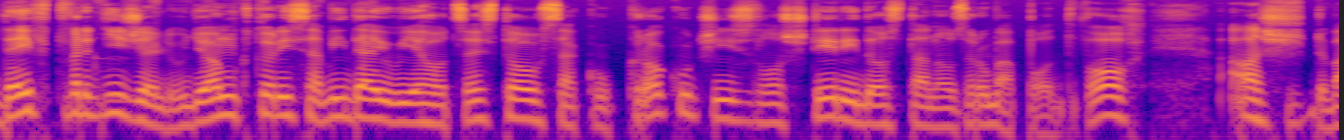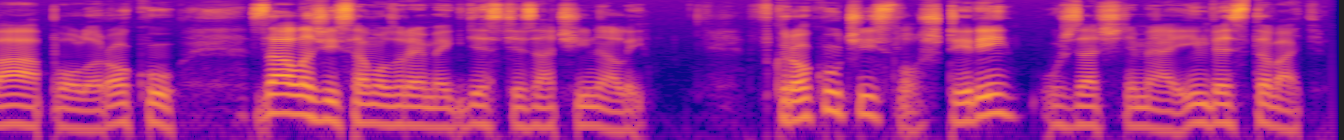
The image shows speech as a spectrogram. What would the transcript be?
Dave tvrdí, že ľuďom, ktorí sa vydajú jeho cestou, sa ku kroku číslo 4 dostanú zhruba po 2 až 2,5 roku. Záleží samozrejme, kde ste začínali. V kroku číslo 4 už začneme aj investovať.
